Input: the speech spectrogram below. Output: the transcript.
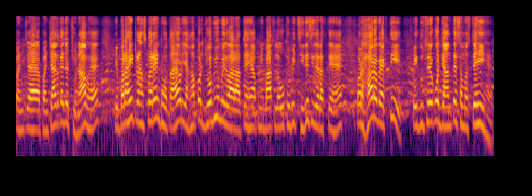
पंचा, पंचायत का जो चुनाव है ये बड़ा ही ट्रांसपेरेंट होता है और यहाँ पर जो भी उम्मीदवार आते हैं अपनी बात लोगों के बीच सीधे सीधे रखते हैं और हर व्यक्ति एक दूसरे को जानते समझते ही हैं।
